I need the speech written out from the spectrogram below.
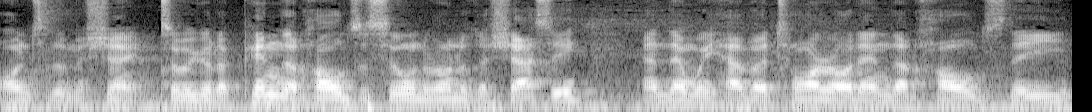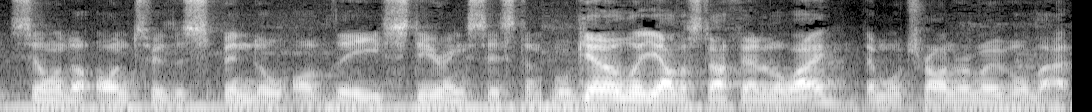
onto the machine. So we've got a pin that holds the cylinder onto the chassis and then we have a tie rod end that holds the cylinder onto the spindle of the steering system. We'll get all the other stuff out of the way, then we'll try and remove all that.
